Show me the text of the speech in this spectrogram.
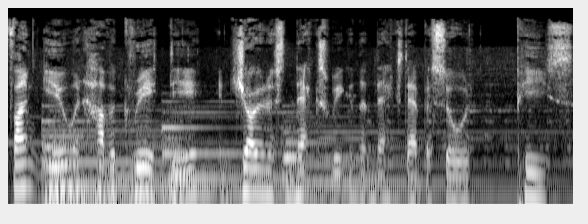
Thank you and have a great day. And join us next week in the next episode. Peace.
